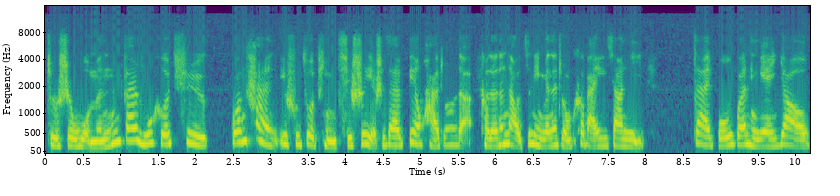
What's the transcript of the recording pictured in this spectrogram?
就是我们该如何去观看艺术作品，其实也是在变化中的。可能脑子里面那种刻板印象，你在博物馆里面要。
